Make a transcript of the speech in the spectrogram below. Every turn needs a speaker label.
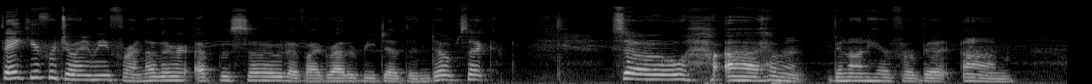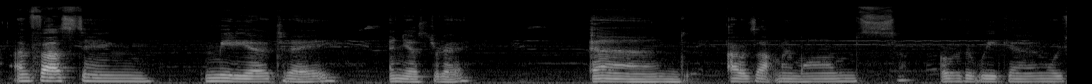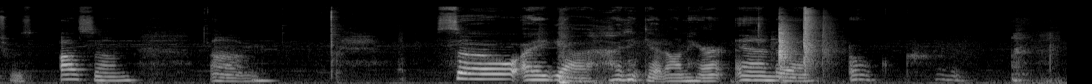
Speaker 1: Thank you for joining me for another episode of I'd Rather Be Dead Than Dope Sick. So, I haven't been on here for a bit. Um, I'm fasting media today and yesterday. And I was at my mom's over the weekend, which was awesome. Um, so I yeah, I didn't get on here and uh, oh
